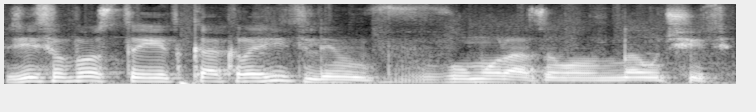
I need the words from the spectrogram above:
Здесь вопрос стоит, как родителям в уму разуму научить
